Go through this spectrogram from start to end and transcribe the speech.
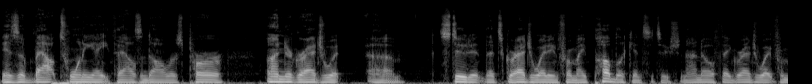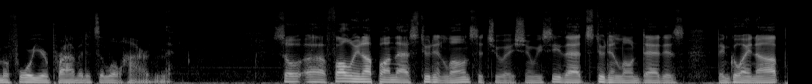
is about $28,000 per undergraduate um, student that's graduating from a public institution. I know if they graduate from a four year private, it's a little higher than that. So, uh, following up on that student loan situation, we see that student loan debt has been going up.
